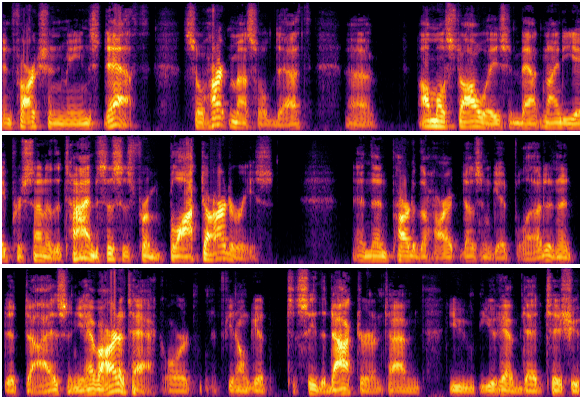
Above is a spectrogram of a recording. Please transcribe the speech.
infarction means death. So heart muscle death, uh, almost always, about 98% of the times, this is from blocked arteries. and then part of the heart doesn't get blood and it, it dies and you have a heart attack or if you don't get to see the doctor in time you you have dead tissue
